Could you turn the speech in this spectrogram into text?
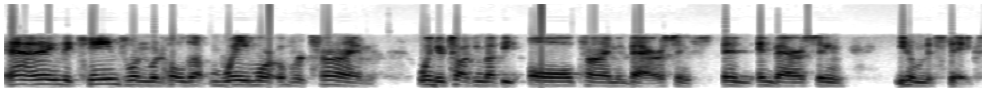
And I think the Canes one would hold up way more over time when you're talking about the all-time embarrassing, embarrassing, you know, mistakes.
